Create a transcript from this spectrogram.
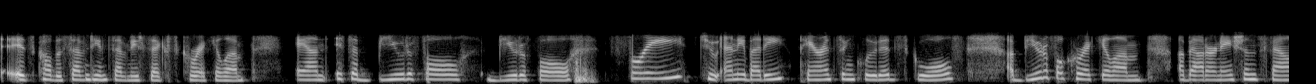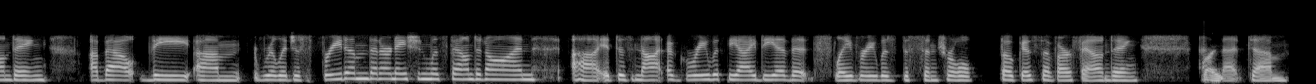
it's called the 1776 curriculum, and it's a beautiful, beautiful free to anybody, parents included, schools, a beautiful curriculum about our nation's founding, about the um, religious freedom that our nation was founded on. Uh, it does not agree with the idea that slavery was the central focus of our founding, and right. that um,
